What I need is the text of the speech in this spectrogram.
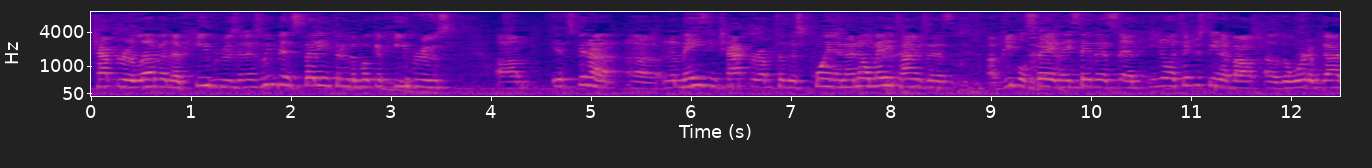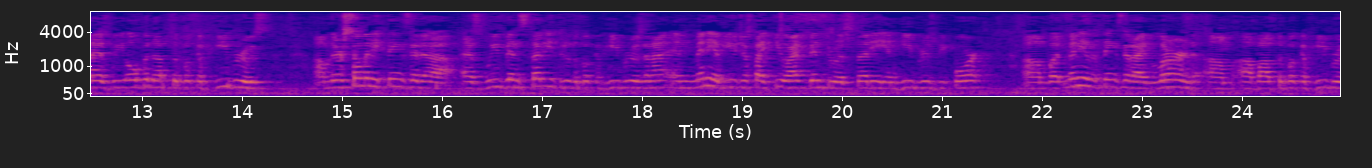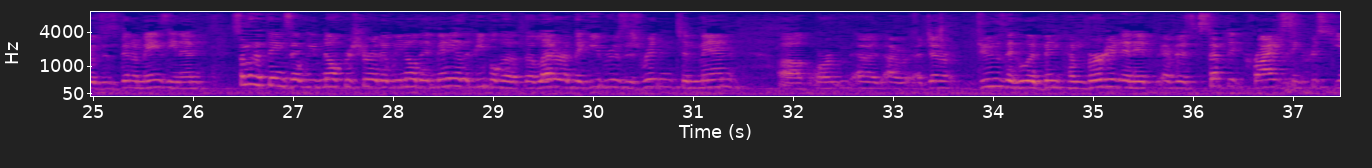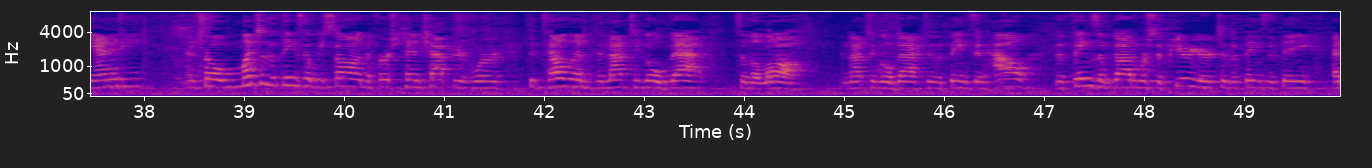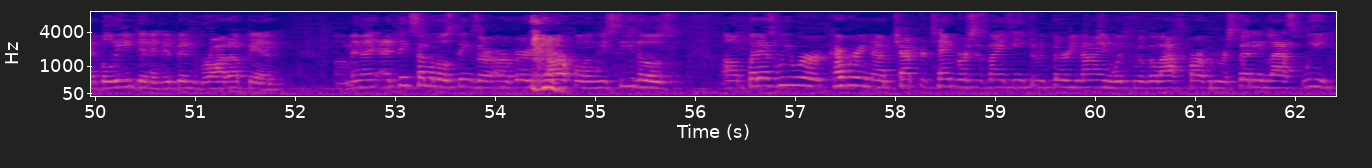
chapter 11 of Hebrews. And as we've been studying through the book of Hebrews, um, it's been a, uh, an amazing chapter up to this point. and I know many times as uh, people say, they say this, and you know, it's interesting about uh, the Word of God as we open up the book of Hebrews. Um, are so many things that, uh, as we've been studying through the book of Hebrews, and, I, and many of you, just like you, I've been through a study in Hebrews before, um, but many of the things that I've learned um, about the book of Hebrews has been amazing. And some of the things that we know for sure, that we know that many of the people, the, the letter of the Hebrews is written to men uh, or uh, gener- Jews that, who have been converted and have accepted Christ and Christianity. And so much of the things that we saw in the first 10 chapters were to tell them to not to go back to the law and not to go back to the things and how the things of God were superior to the things that they had believed in and had been brought up in. Um, and I, I, think some of those things are, are very powerful, and we see those. Um, but as we were covering um, chapter 10, verses 19 through 39, which was the last part we were studying last week,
